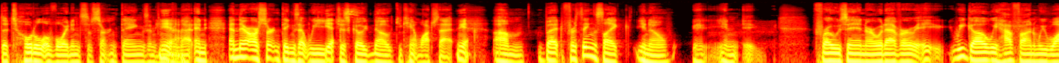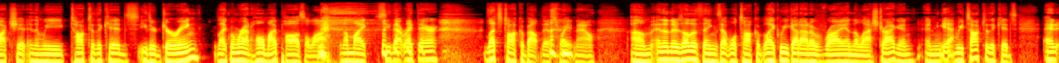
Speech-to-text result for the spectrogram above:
the total avoidance of certain things and here Yeah. that and and there are certain things that we Yes. just go no you can't watch that Yeah. um but for things like you know in, in Frozen or whatever, it, we go, we have fun, we watch it, and then we talk to the kids either during, like when we're at home, I pause a lot, and I'm like, see that right there? Let's talk about this right now. Um, and then there's other things that we'll talk about, like we got out of Raya and the Last Dragon, and Yeah. we talked to the kids, and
